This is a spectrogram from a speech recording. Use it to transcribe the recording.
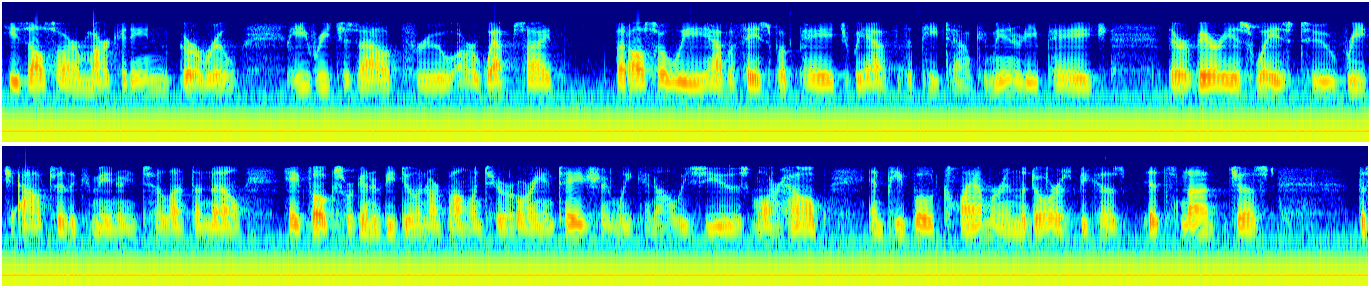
he's also our marketing guru. He reaches out through our website, but also we have a Facebook page, we have the P Town community page. There are various ways to reach out to the community to let them know, hey, folks, we're going to be doing our volunteer orientation. We can always use more help. And people clamor in the doors because it's not just the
